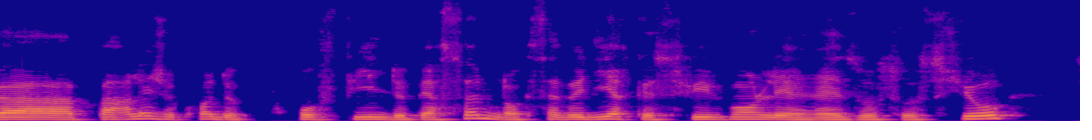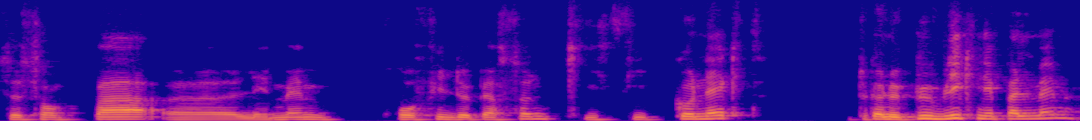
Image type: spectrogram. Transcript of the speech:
as parlé, je crois, de profils de personnes. Donc, ça veut dire que suivant les réseaux sociaux, ce ne sont pas euh, les mêmes profils de personnes qui s'y connectent. En tout cas, le public n'est pas le même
